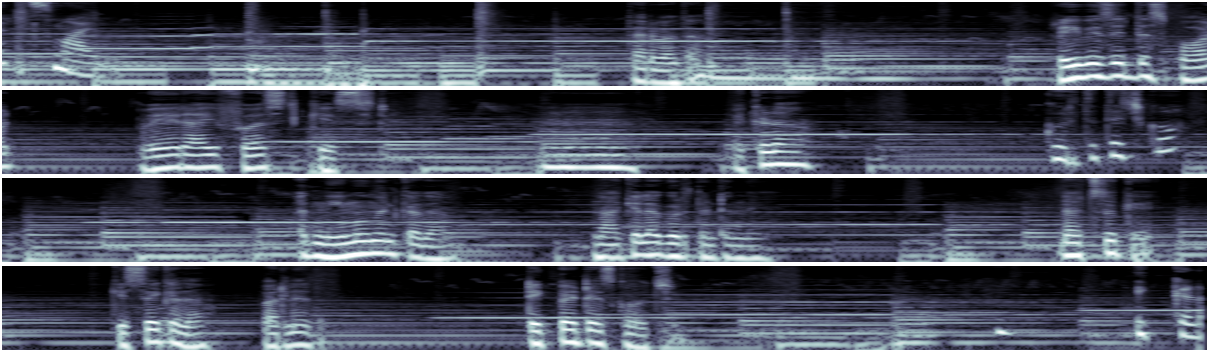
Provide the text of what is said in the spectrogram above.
with smile తర్వాత? Revisit the spot where I first kissed Hmm, ఎక్కడ? గుర్తు తెచ్చుకో. అది నీ మూమెంట్ కదా. నాకెలా గుర్తుంటుంది? దట్స్ ఓకే కిస్సే కదా. పర్లేదు. టిక్ పెట్టేసుకోవచ్చు ఇక్కడ.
